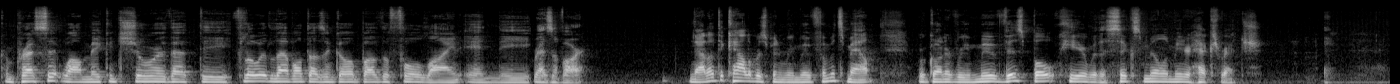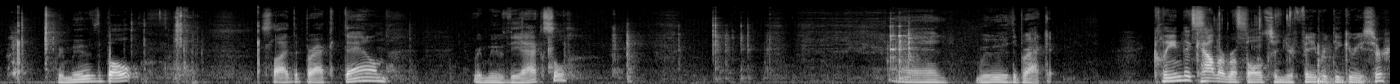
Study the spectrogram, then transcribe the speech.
Compress it while making sure that the fluid level doesn't go above the full line in the reservoir. Now that the caliper's been removed from its mount, we're going to remove this bolt here with a 6 millimeter hex wrench. Remove the bolt, slide the bracket down, remove the axle, and remove the bracket. Clean the caliper bolts in your favorite degreaser.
